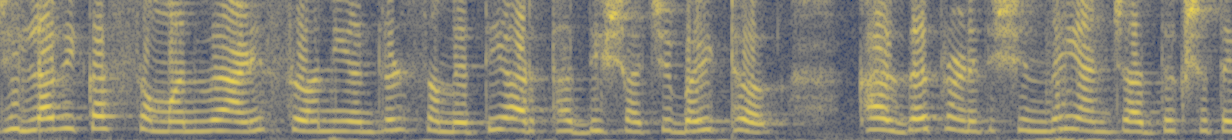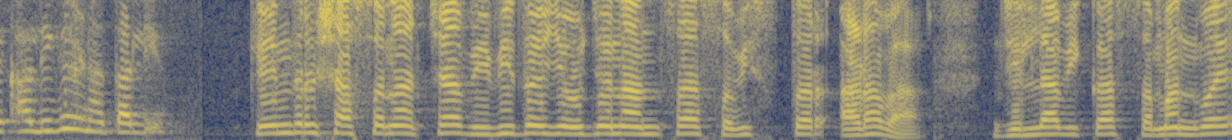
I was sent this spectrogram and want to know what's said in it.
जिल्हा विकास समन्वय आणि सनियंत्रण समिती अर्थात दिशाची बैठक खासदार प्रणिती शिंदे यांच्या अध्यक्षतेखाली घेण्यात आली. केंद्र शासनाच्या विविध योजनांचा सविस्तर आढावा जिल्हा विकास समन्वय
